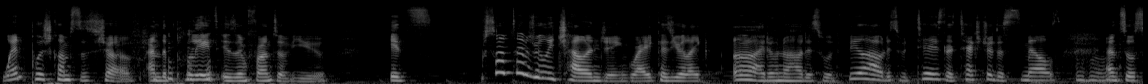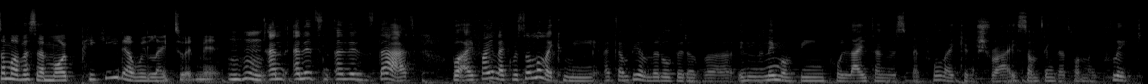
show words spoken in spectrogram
when push comes to shove and the plate is in front of you, it's sometimes really challenging, right? Because you're like, oh, I don't know how this would feel, how this would taste, the texture, the smells, mm-hmm. and so some of us are more picky than we like to admit. Mm-hmm. And and it's and it's that. But I find like for someone like me, I can be a little bit of a in the name of being polite and respectful. I can try something that's on my plate.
